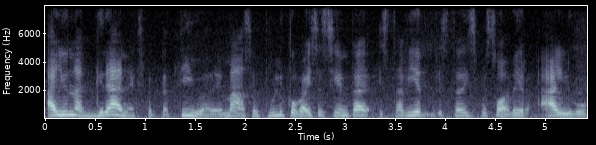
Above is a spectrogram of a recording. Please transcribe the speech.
Hay una gran expectativa, además, el público va y se sienta, está bien, está dispuesto a ver algo.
